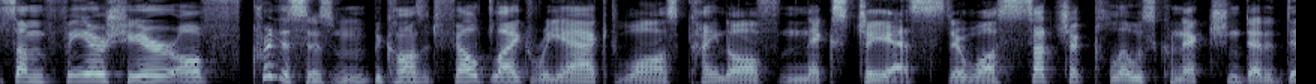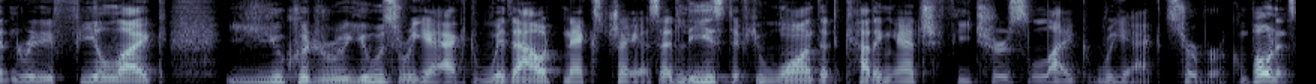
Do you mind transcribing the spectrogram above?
some fair share of criticism because it felt like React was kind of Next.js. There was such a close connection that it didn't really feel like you could reuse React without Next.js, at least if you wanted cutting edge features like React Server Components.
